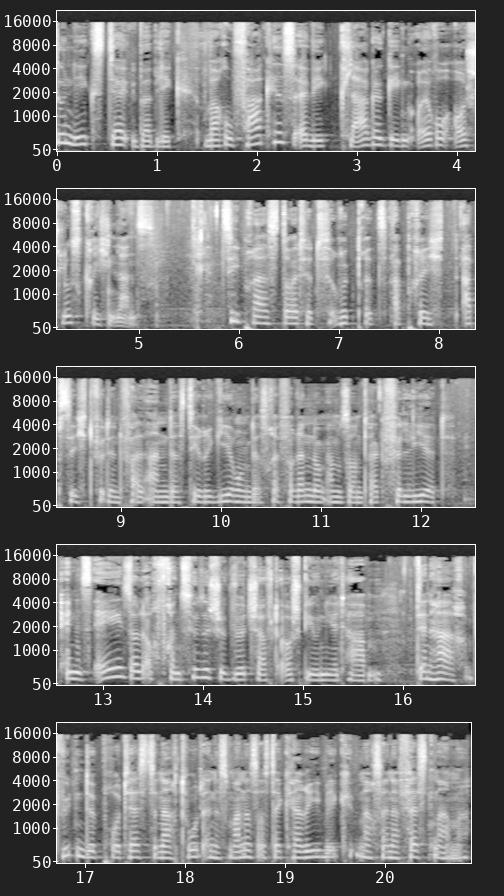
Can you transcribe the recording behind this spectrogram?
Zunächst der Überblick. Varoufakis erwägt Klage gegen Euro-Ausschluss Griechenlands. Tsipras deutet Rücktrittsabsicht für den Fall an, dass die Regierung das Referendum am Sonntag verliert. NSA soll auch französische Wirtschaft ausspioniert haben. Den Haag. Wütende Proteste nach Tod eines Mannes aus der Karibik nach seiner Festnahme.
